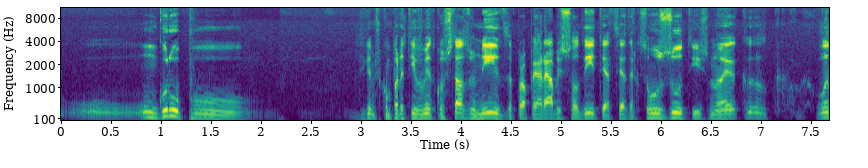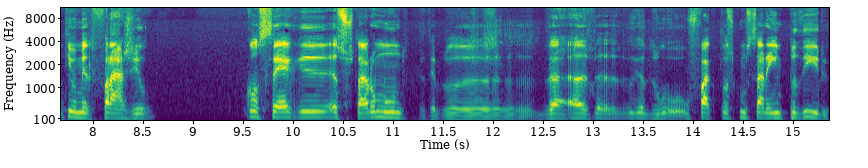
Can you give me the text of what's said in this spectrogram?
um grupo, digamos, comparativamente com os Estados Unidos, a própria Arábia Saudita, etc., que são os úteis, não é? Relativamente frágil, consegue assustar o mundo. Quer dizer, o facto de eles começarem a impedir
